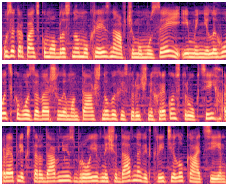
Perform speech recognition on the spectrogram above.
У Закарпатському обласному краєзнавчому музеї імені Легоцького завершили монтаж нових історичних реконструкцій, реплік стародавньої зброї в нещодавно відкритій локації.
